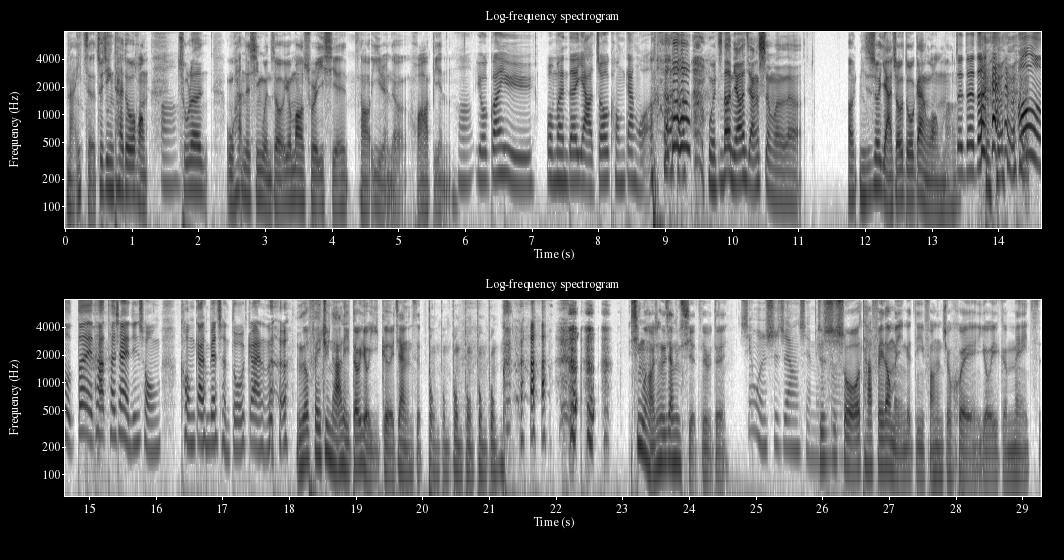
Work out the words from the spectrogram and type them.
哪一则？最近太多黄，除了武汉的新闻之后，又冒出了一些找艺人的花边。哦，有关于我们的亚洲空干王，我知道你要讲什么了。哦，你是说亚洲多干王吗？对对对，哦，对他，他现在已经从空干变成多干了。你说飞去哪里都有一个这样子，蹦蹦蹦蹦蹦蹦。新闻好像是这样写，对不对？新闻是这样写，就是说他飞到每一个地方就会有一个妹子，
